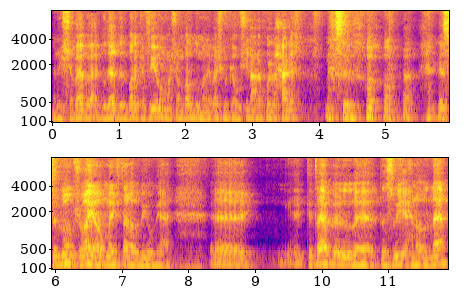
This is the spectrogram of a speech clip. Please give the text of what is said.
من الشباب بقى الجداد البركة فيهم عشان برضو ما نبقاش مكوشين على كل حاجة. نسيب نسيب لهم شوية هم يشتغلوا بيهم يعني. كتاب التسويق إحنا قلناه.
